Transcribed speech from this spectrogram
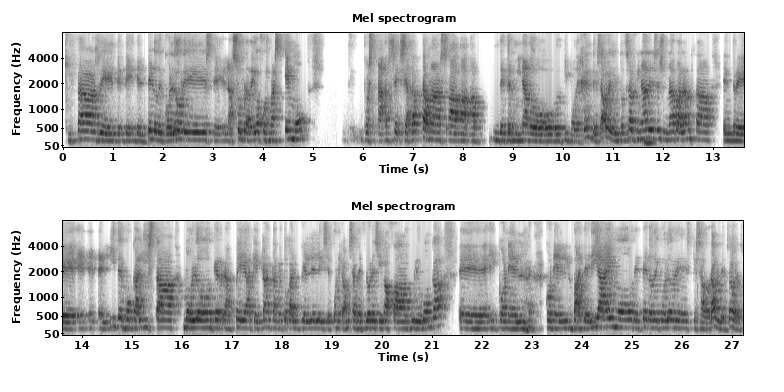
quizás del pelo de colores, eh, la sombra de ojos más emo, pues se, adapta más a, determinado tipo de gente, ¿sabes? Entonces al final es, es una balanza entre el, líder vocalista molón que rapea, que canta, que toca el ukelele y se pone camisas de flores y gafas Willy Wonka, eh, y con el, con el batería emo de pelo de colores que es adorable, ¿sabes?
